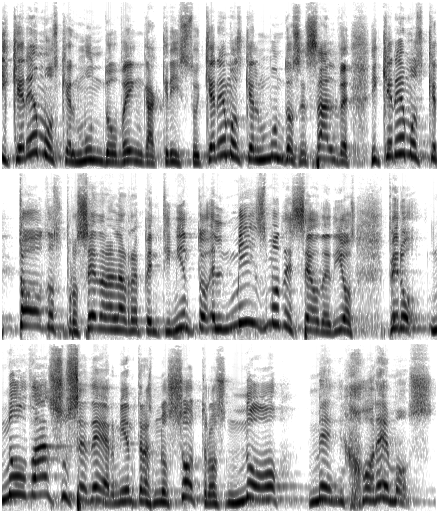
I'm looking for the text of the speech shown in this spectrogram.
Y queremos que el mundo venga a Cristo. Y queremos que el mundo se salve. Y queremos que todos procedan al arrepentimiento. El mismo deseo de Dios. Pero no va a suceder mientras nosotros no mejoremos.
